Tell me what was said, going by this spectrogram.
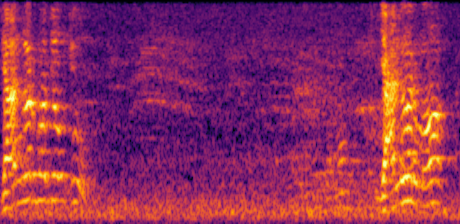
જાનવરમાં જઉં છું. જાનવરમાં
